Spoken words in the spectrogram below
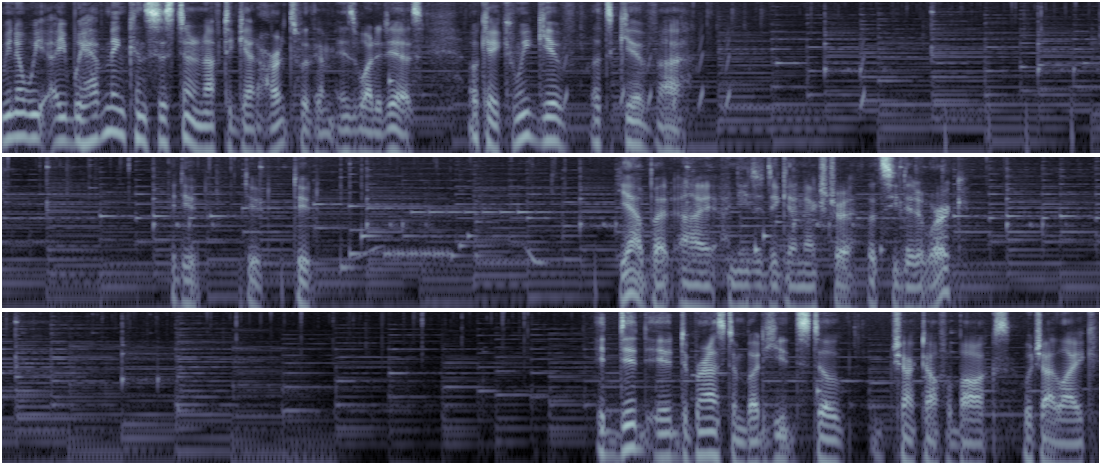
You know, we we haven't been consistent enough to get hearts with him. Is what it is. Okay, can we give? Let's give. uh Hey, dude, dude, dude. Yeah, but I I needed to get an extra. Let's see, did it work? It did, it depressed him, but he'd still checked off a box, which I like.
